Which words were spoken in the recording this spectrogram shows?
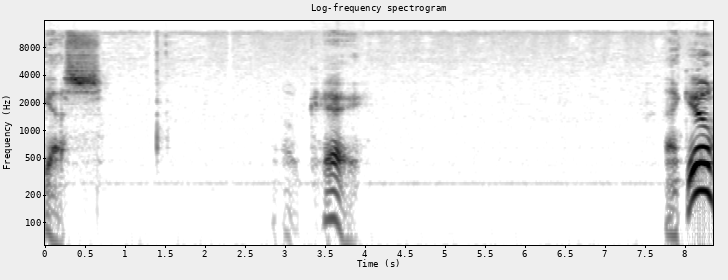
Yes. Okay. Thank you.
